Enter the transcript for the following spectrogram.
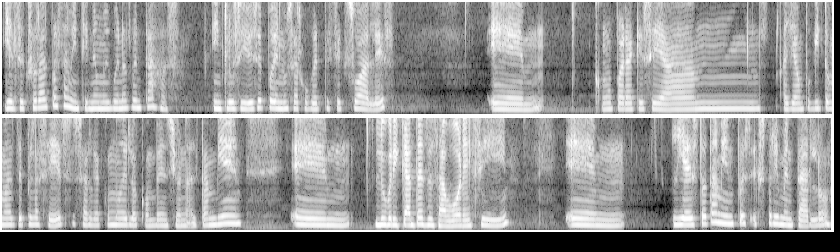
y el sexo oral pues también tiene muy buenas ventajas. Inclusive se pueden usar juguetes sexuales. Eh, como para que sea mm, haya un poquito más de placer, se salga como de lo convencional también. Em, Lubricantes de sabores. Sí. Em, y esto también, pues, experimentarlo,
